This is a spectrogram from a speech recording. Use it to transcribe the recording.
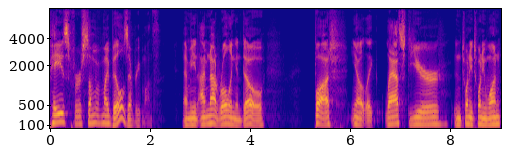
pays for some of my bills every month. I mean, I'm not rolling in dough, but you know, like last year in 2021,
